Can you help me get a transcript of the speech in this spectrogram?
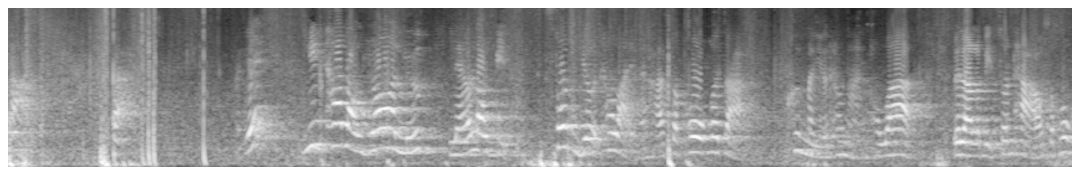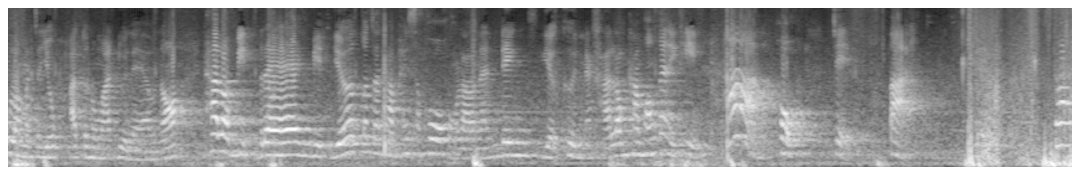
สามสามโอเคยิ่งถ้าเราย่อลึกแล้วเราบิดส้นเยอะเท่าไหร่นะคะ สะโพกก็จะ ขึ้นมาเยอะเท่านั้น เพราะว่าเวลาเราบิดส้นเท้าสะโพกเรามันจะยกอัตโนมัติอยู่แล้วเนาะถ้าเราบิดแรงบิดเยอะก็จะทำให้สะโพกของเรานั้นเด้งเยอะขึ้นนะคะ ลองทำพร้อมกันอีกทีห้าหกเจ็ดแปดหนึ่งสอง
